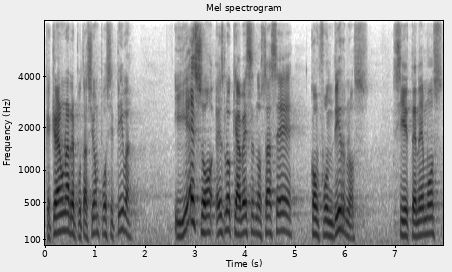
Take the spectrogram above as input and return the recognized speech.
Que crean una reputación positiva. Y eso es lo que a veces nos hace confundirnos. si tenemos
